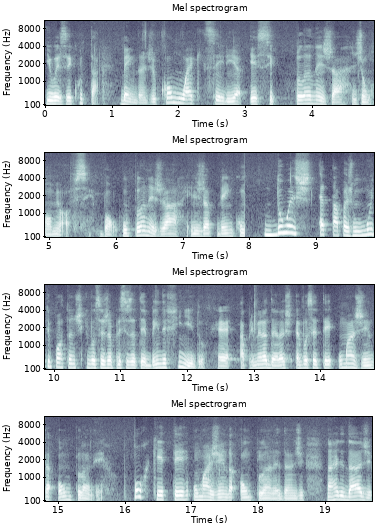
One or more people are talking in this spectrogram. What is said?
e o executar. Bem, Dandy, como é que seria esse planejar de um home office? Bom, o planejar ele já vem com duas etapas muito importantes que você já precisa ter bem definido. É, a primeira delas é você ter uma agenda ou um planner. Por que ter uma agenda um planner, Dandy? Na realidade,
